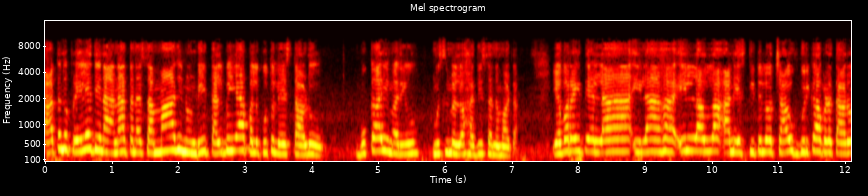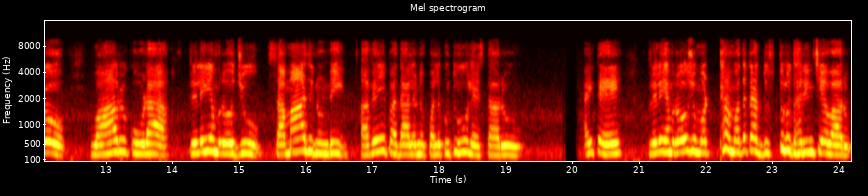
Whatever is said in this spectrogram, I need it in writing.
అతను ప్రేలే దినాన తన సమాధి నుండి తల్బియా పలుకుతూ లేస్తాడు. బుకారి మరియు ముస్లింలలో హదీస్ అన్నమాట. ఎవరైతే లా ఇలాహ ఇల్లల్లా అనే స్థితిలో చావుకు గురి కాబడతారో వారు కూడా ప్రళయం రోజు సమాధి నుండి అవే పదాలను పలుకుతూ లేస్తారు. అయితే ప్రళయం రోజు మొట్టమొదట దుస్తులు ధరించేవారు.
